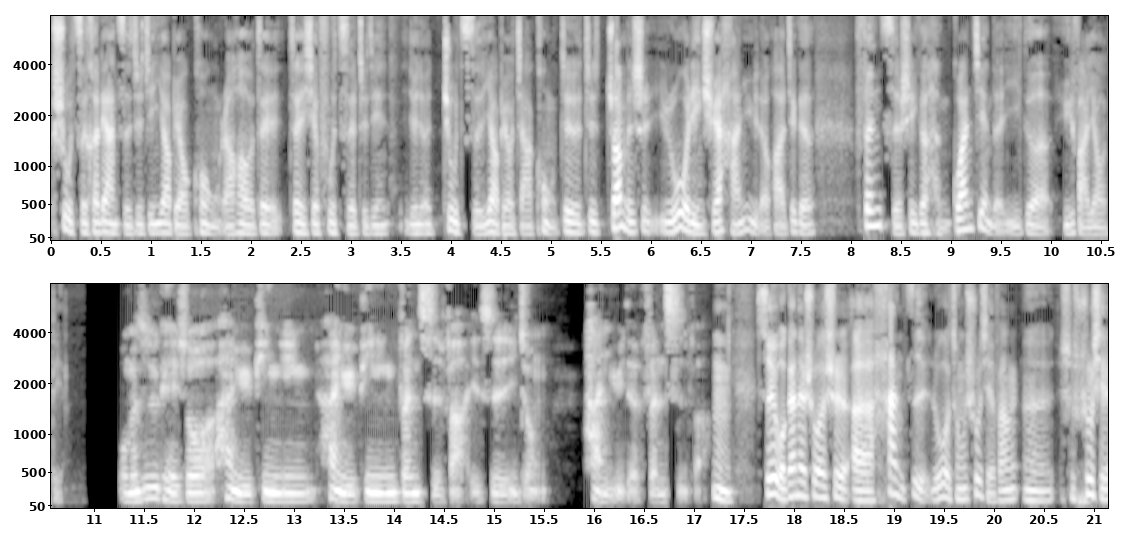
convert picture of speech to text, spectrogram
数词和量词之间要不要空，然后在在一些副词之间，就助词要不要加空，这这专门是，如果你学韩语的话，这个分词是一个很关键的一个语法要点。我们是不是可以说，汉语拼音汉语拼音分词法也是一种汉语的分词法。嗯，所以我刚才说的是，呃，汉字如果从书写方，嗯、是书写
